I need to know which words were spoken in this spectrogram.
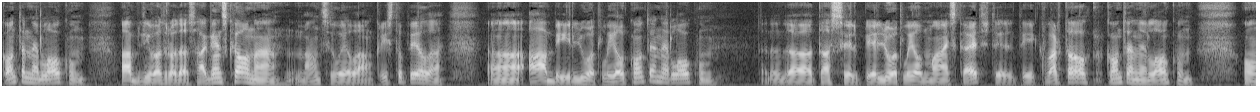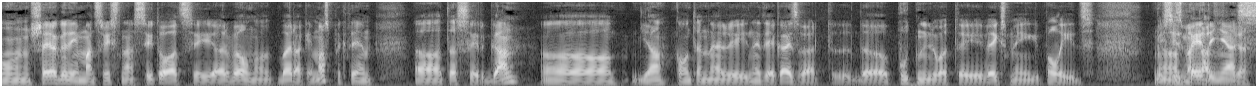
konteineru laukumi. Abi divi atrodas Agenskalnā, Mancilielā un Kristopielā. Abi ir ļoti lieli konteineru laukumi Tad, tas ir pie ļoti liela mājas skaita, tie ir kvartāla konteineru laukumi. Un šajā gadījumā tas risinās situāciju ar vēl no vairākiem aspektiem. Tas ir gan ja konteineri netiek aizvērti, tad putni ļoti veiksmīgi palīdz pēdiņās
